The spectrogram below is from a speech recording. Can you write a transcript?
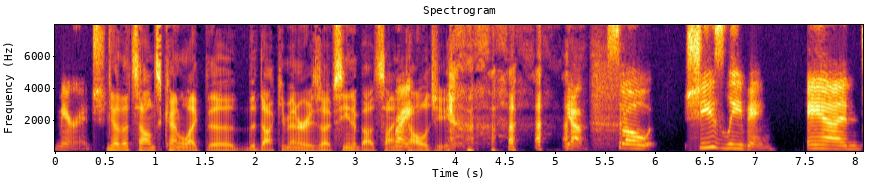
marriage. Yeah, that sounds kind of like the the documentaries I've seen about Scientology. yeah. So she's leaving, and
